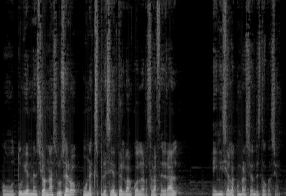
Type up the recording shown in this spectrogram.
como tú bien mencionas, Lucero, un expresidente del Banco de la Reserva Federal, e iniciar la conversación de esta ocasión.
